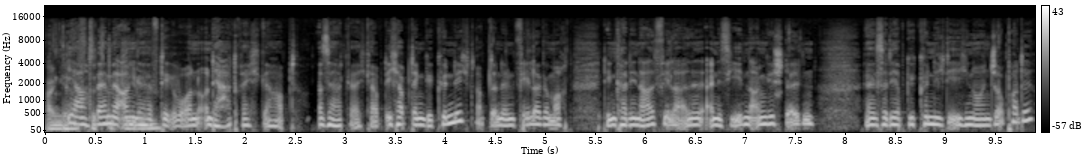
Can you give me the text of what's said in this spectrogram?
angeheftet. Ja, wäre mir angeheftet geworden und er hat recht gehabt. Also er hat recht gehabt. Ich habe dann gekündigt, habe dann den Fehler gemacht, den Kardinalfehler eines jeden Angestellten. Er hat gesagt, ich habe gekündigt, ehe ich einen neuen Job hatte.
